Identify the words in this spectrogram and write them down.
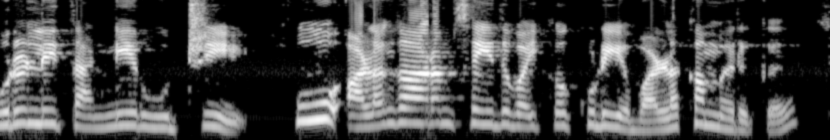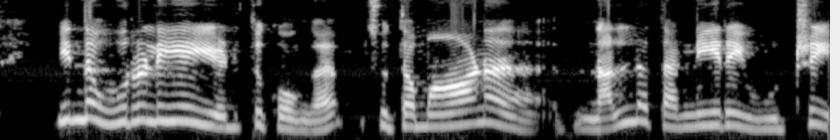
உருளி தண்ணீர் ஊற்றி பூ அலங்காரம் செய்து வைக்கக்கூடிய வழக்கம் இருக்கு. இந்த உருளியை எடுத்துக்கோங்க. சுத்தமான நல்ல தண்ணீரை ஊற்றி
